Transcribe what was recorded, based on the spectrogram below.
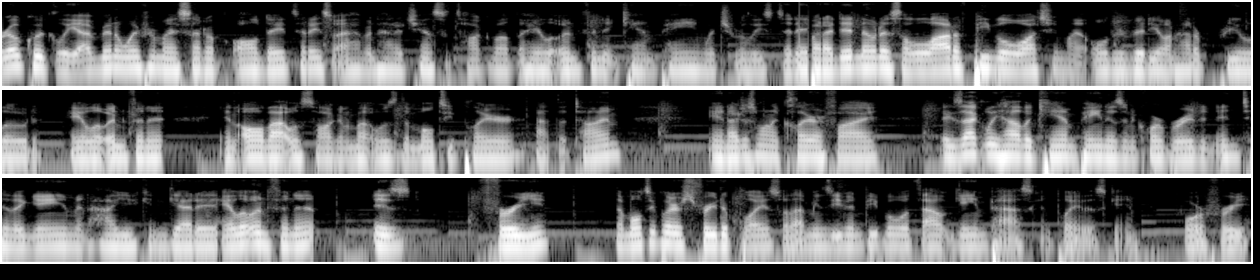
Real quickly, I've been away from my setup all day today, so I haven't had a chance to talk about the Halo Infinite campaign, which released today. But I did notice a lot of people watching my older video on how to preload Halo Infinite, and all that was talking about was the multiplayer at the time. And I just want to clarify exactly how the campaign is incorporated into the game and how you can get it. Halo Infinite is free. The multiplayer is free to play, so that means even people without Game Pass can play this game for free.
